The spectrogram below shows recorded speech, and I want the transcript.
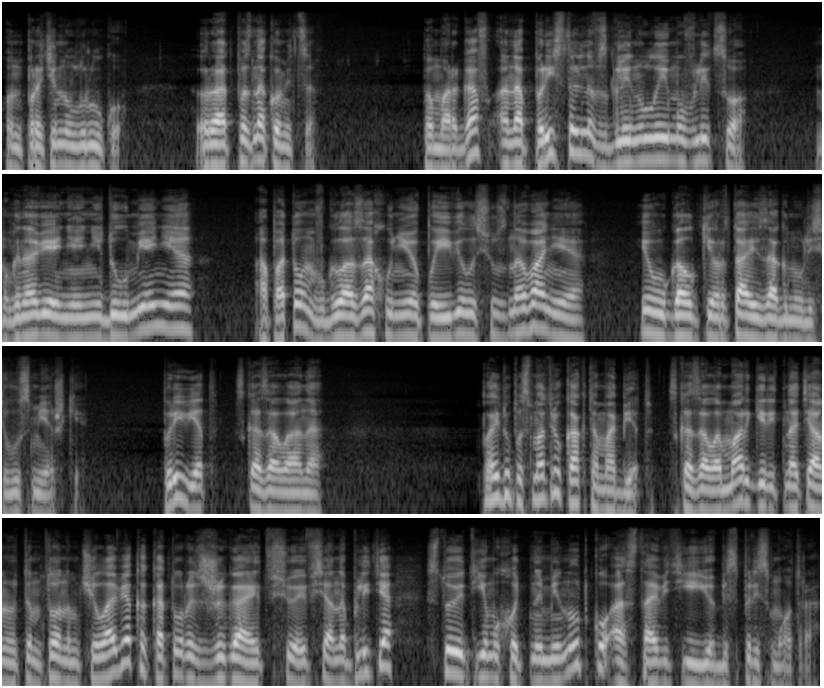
Он протянул руку. «Рад познакомиться». Поморгав, она пристально взглянула ему в лицо. Мгновение недоумения, а потом в глазах у нее появилось узнавание, и уголки рта изогнулись в усмешке. «Привет», — сказала она. «Пойду посмотрю, как там обед», — сказала Маргарет натянутым тоном человека, который сжигает все и вся на плите, стоит ему хоть на минутку оставить ее без присмотра.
